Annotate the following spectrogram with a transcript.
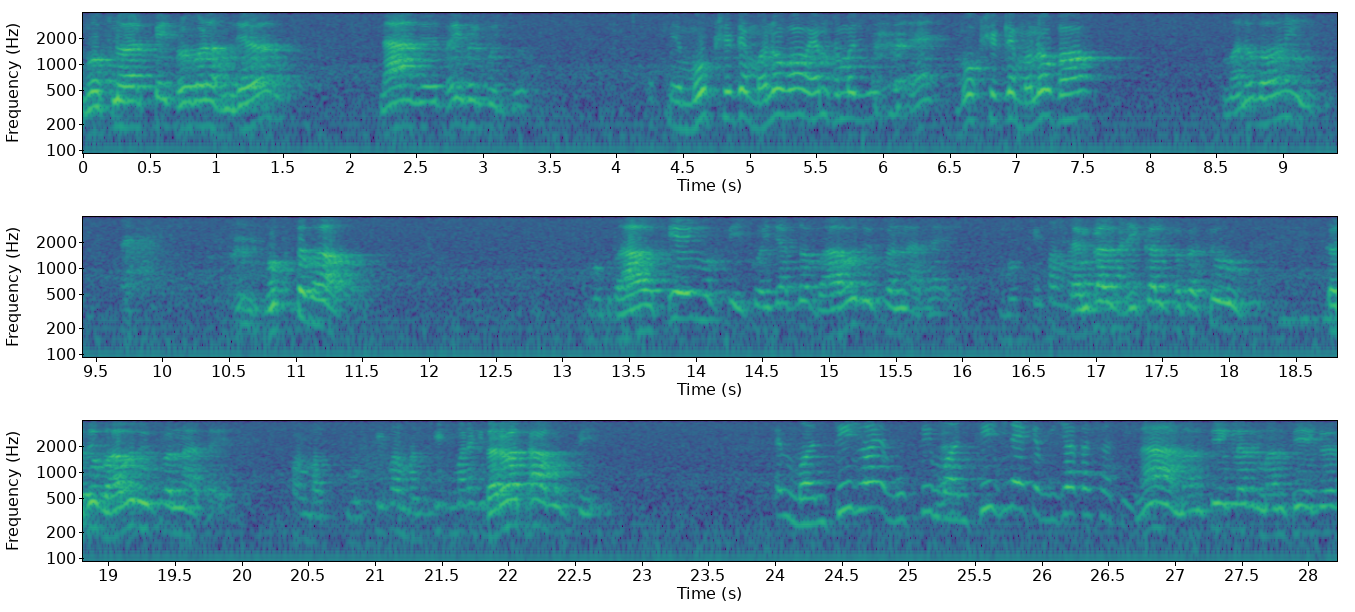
મોક્ષ નો અર્થ કઈ થોડો ઘણો સમજાયો? ના ફરી ફરી પૂછજો. એટલે મોક્ષ એટલે મનોભાવ એમ સમજવું? મોક્ષ એટલે મનોભાવ? મનોભાવ નહીં મુક્ત. ભાવ ભાવ છે મુક્તિ? કોઈ જાતનો ભાવ જ ઉત્પન્ન ના થાય. સંકલ્પ વિકલ્પ કશું કશું ભાવ જ ઉત્પન્ન ના થાય. પણ મનથી જ મળે કે સર્વથા મુક્તિ. એ મનથી જ હોય મુક્તિ મનથી જ ને કે બીજા કશાથી? ના મનથી એકલા મનથી એકલા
